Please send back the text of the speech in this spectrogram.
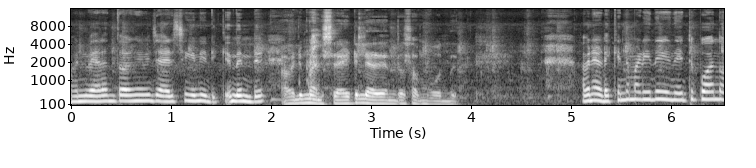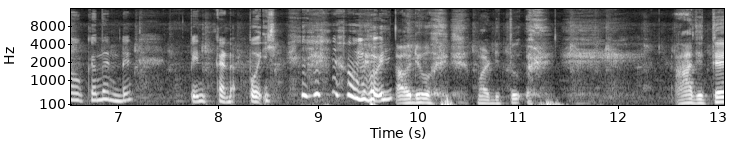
അവൻ വേറെ എന്തോ അങ്ങനെ വിചാരിച്ചിങ്ങനെ ഇരിക്കുന്നുണ്ട്. അവന് മനസ്സിലായിട്ടില്ല അതെന്താ സംഭവം അവൻ ഇടയ്ക്ക് എന്റെ മടിയിൽ എഴുന്നേറ്റ് പോകാൻ നോക്കുന്നുണ്ട്. പിന്നെ കട പോയി. പോയി. അവർ മടിത്തു. ആദ്യത്തെ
